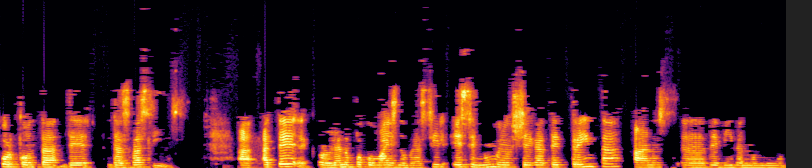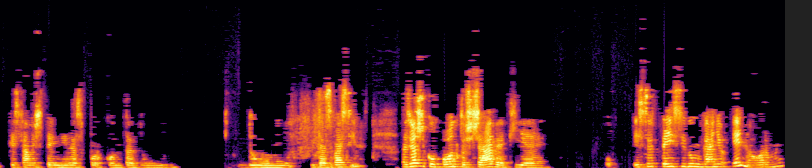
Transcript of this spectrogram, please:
por conta de, das vacinas. Até, olhando um pouco mais no Brasil, esse número chega até 30 anos uh, de vida no que são estendidas por conta do, do, das vacinas. Mas eu acho que o ponto-chave aqui é: isso tem sido um ganho enorme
